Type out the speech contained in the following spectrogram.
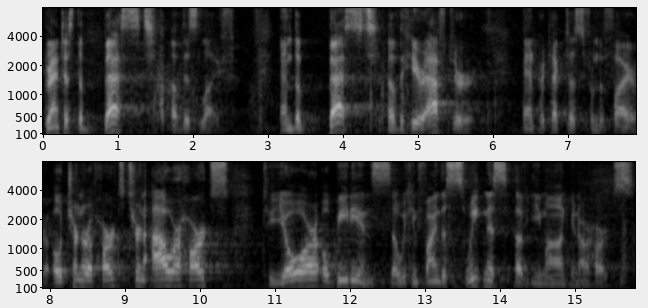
grant us the best of this life and the best of the hereafter and protect us from the fire. O turner of hearts, turn our hearts to your obedience so we can find the sweetness of Iman in our hearts.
